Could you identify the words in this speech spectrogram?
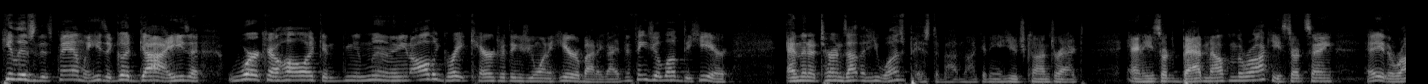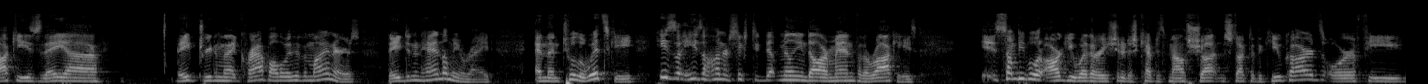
He lives with his family. He's a good guy. He's a workaholic, and I mean all the great character things you want to hear about a guy, the things you love to hear. And then it turns out that he was pissed about not getting a huge contract, and he starts bad mouthing the Rockies. Starts saying, "Hey, the Rockies, they uh, they treated me like crap all the way through the minors. They didn't handle me right." And then Tulowitzki, he's a, he's a hundred sixty million dollar man for the Rockies. Some people would argue whether he should have just kept his mouth shut and stuck to the cue cards, or if he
